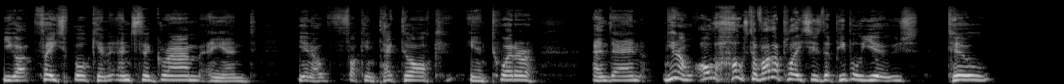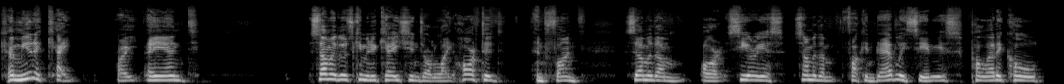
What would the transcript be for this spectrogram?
You got Facebook and Instagram and, you know, fucking TikTok and Twitter. And then, you know, all the host of other places that people use to communicate, right? And some of those communications are lighthearted and fun. Some of them are serious. Some of them fucking deadly serious, political,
